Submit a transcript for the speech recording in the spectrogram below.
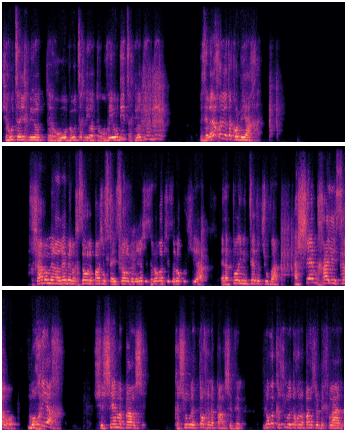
שהוא צריך להיות הוא והוא צריך להיות הוא, ויהודי צריך להיות יהודי. וזה לא יכול להיות הכל ביחד. עכשיו אומר הרבא, נחזור לפרשת חייסורו ונראה שזה לא רק שזה לא קושייה, אלא פה היא נמצאת התשובה. השם חיי סורו מוכיח ששם הפרשה קשור לתוכן הפרשה, ולא רק קשור לתוכן הפרשה בכלל,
